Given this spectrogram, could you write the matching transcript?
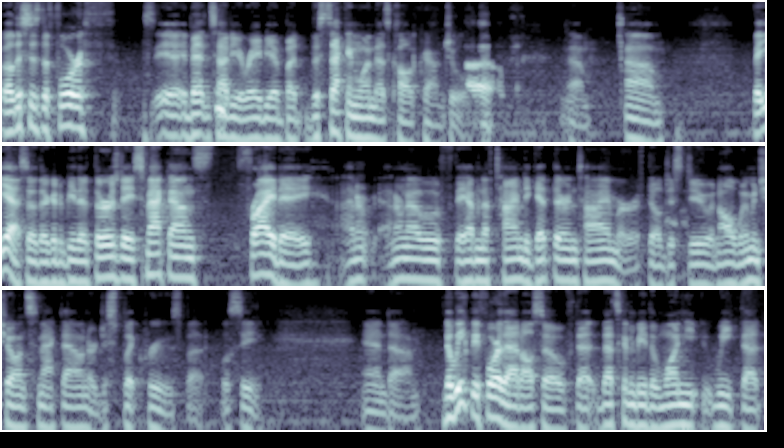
Well, this is the fourth uh, event in Saudi Arabia, but the second one that's called Crown Jewel. Uh, okay. Um, um, but yeah, so they're going to be there Thursday. SmackDown's Friday. I don't I don't know if they have enough time to get there in time, or if they'll just do an all women show on SmackDown, or just split crews. But we'll see. And um, the week before that, also that that's going to be the one week that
